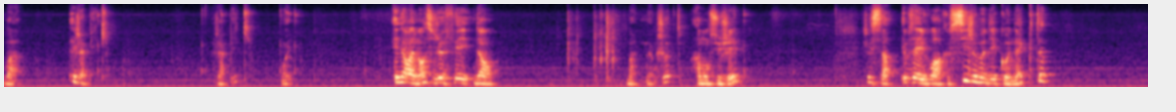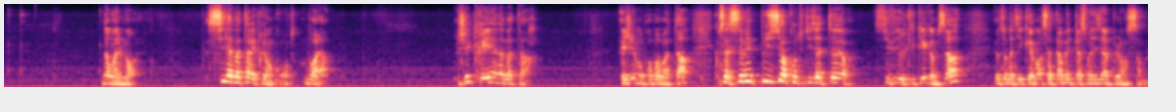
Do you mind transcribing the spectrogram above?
Voilà. Et j'applique. J'applique. Oui. Et normalement, si je fais dans bah, à mon sujet, j'ai ça. Et vous allez voir que si je me déconnecte, normalement, si l'avatar est pris en compte, voilà, j'ai créé un avatar. Et j'ai mon propre avatar. Comme ça, si vous avez plusieurs comptes utilisateurs, il suffit de cliquer comme ça, et automatiquement, ça permet de personnaliser un peu l'ensemble.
